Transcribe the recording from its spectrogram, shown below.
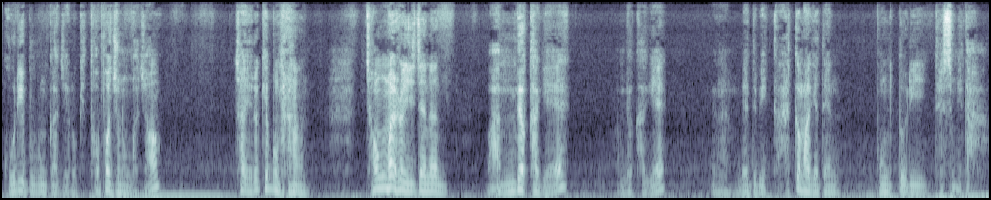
고리 부분까지 이렇게 덮어주는 거죠. 자 이렇게 보면 정말로 이제는 완벽하게 완벽하게 어, 매듭이 깔끔하게 된 봉돌이 됐습니다.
